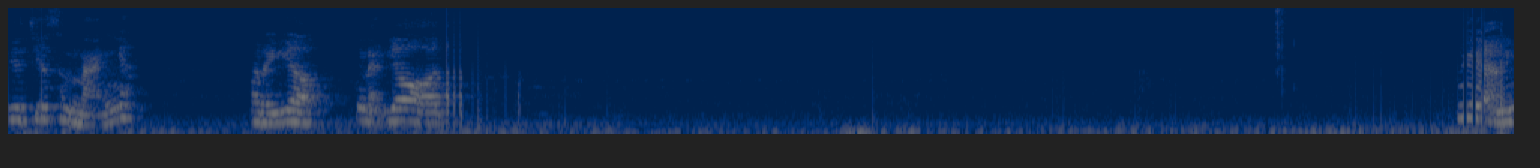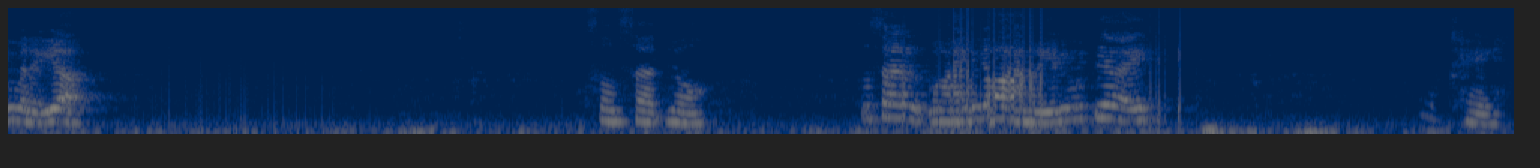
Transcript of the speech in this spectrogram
វាជាសំណាញ់ណាមករៀនមានអ្នកយកអត់នេះអានេះម៉ារីសូសាត់យក សូសាត់មួយយកអាម៉ារីនេះមួយទៀតអីអូខេ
